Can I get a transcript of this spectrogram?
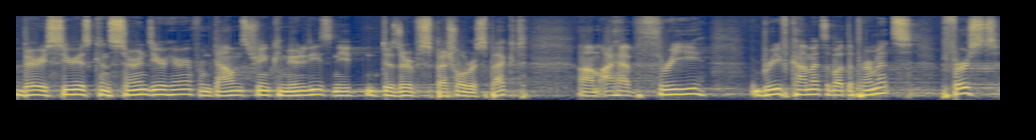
very serious concerns you're hearing from downstream communities need deserve special respect. Um, I have three brief comments about the permits. First,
